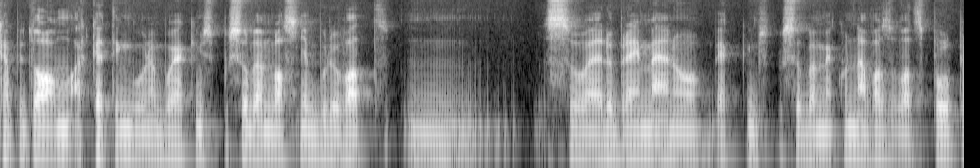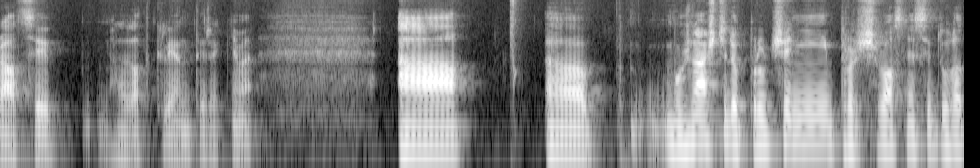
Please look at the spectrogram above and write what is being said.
kapitola o marketingu, nebo jakým způsobem vlastně budovat mm, svoje dobré jméno, jakým způsobem jako navazovat spolupráci, hledat klienty, řekněme. A uh, možná ještě doporučení, proč vlastně si tuhle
